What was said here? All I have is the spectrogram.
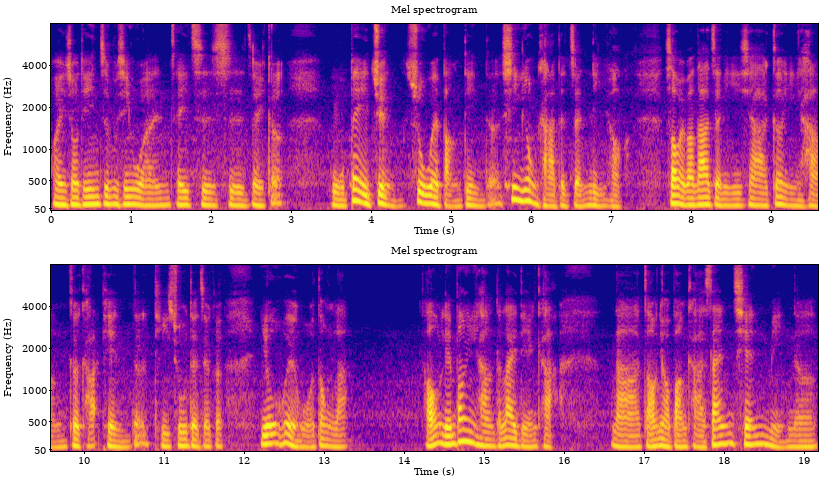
欢迎收听支付新闻。这一次是这个五倍券数位绑定的信用卡的整理啊，稍微帮大家整理一下各银行各卡片的提出的这个优惠活动啦。好，联邦银行的赖点卡，那早鸟绑卡三千名呢，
